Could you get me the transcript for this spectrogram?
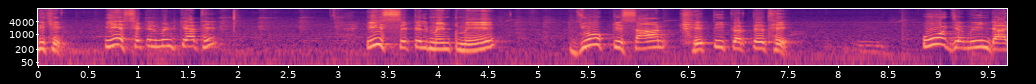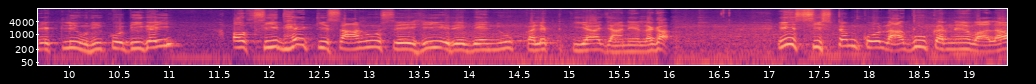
देखिए ये सेटलमेंट क्या थे? इस सेटलमेंट में जो किसान खेती करते थे वो ज़मीन डायरेक्टली उन्हीं को दी गई और सीधे किसानों से ही रेवेन्यू कलेक्ट किया जाने लगा। इस सिस्टम को लागू करने वाला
